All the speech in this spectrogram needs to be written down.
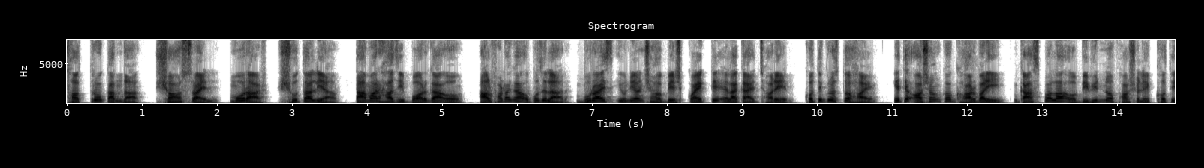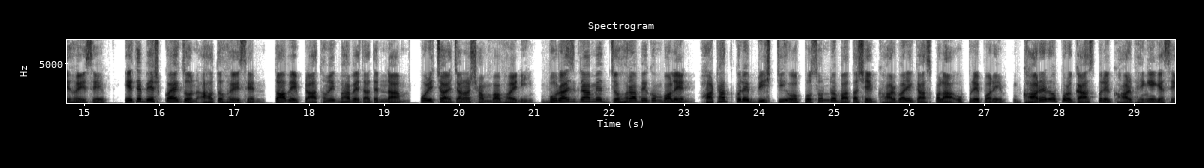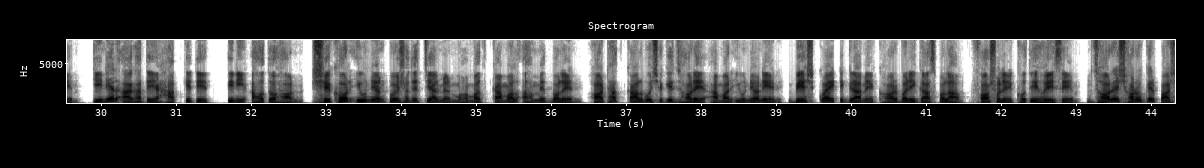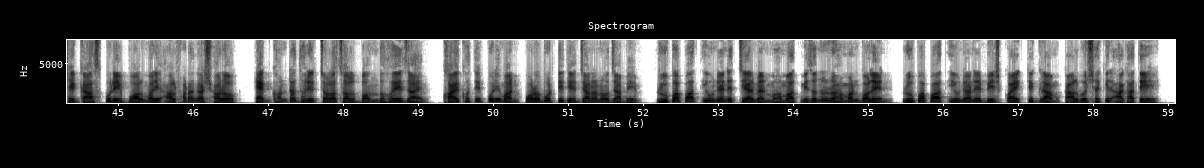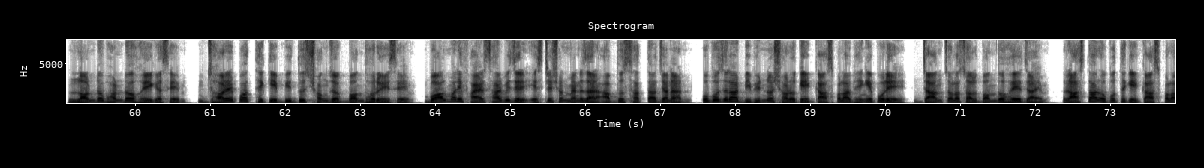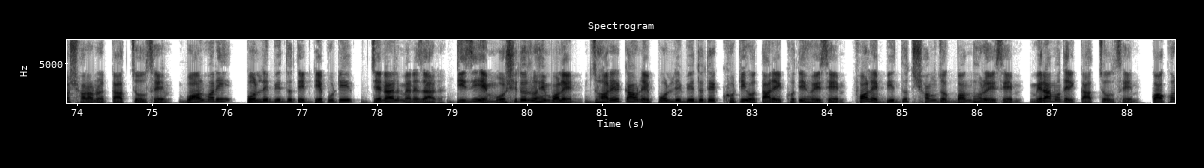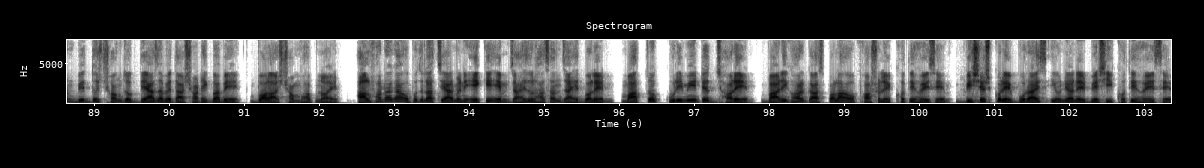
ছত্রকান্দা, সহস্রাইল মোরা সুতালিয়া তামারহাজি বরগা ও আলফাডাঙ্গা উপজেলার বুরাইস ইউনিয়ন সহ বেশ কয়েকটি এলাকায় ঝড়ে ক্ষতিগ্রস্ত হয়। এতে অসংখ্য ঘরবাড়ি, গাছপালা ও বিভিন্ন ফসলে ক্ষতি হয়েছে। এতে বেশ কয়েকজন আহত হয়েছেন, তবে প্রাথমিকভাবে তাদের নাম পরিচয় জানা সম্ভব হয়নি। বোরাইজ গ্রামের জোহরা বেগম বলেন, হঠাৎ করে বৃষ্টি ও প্রচণ্ড বাতাসে ঘরবাড়ি গাছপালা উপড়ে পড়ে। ঘরের ওপর গাছ পড়ে ঘর ভেঙে গেছে। টিনের আঘাতে হাত কেটে তিনি আহত হন। শেখর ইউনিয়ন পরিষদের চেয়ারম্যান মোহাম্মদ কামাল আহমেদ বলেন, হঠাৎ কালবৈশাখী ঝড়ে আমার ইউনিয়নের বেশ কয়েকটি গ্রামে ঘরবাড়ি, গাছপালা, ফসলের ক্ষতি হয়েছে। ঝড়ে সড়কের পাশে গাছ পড়ে বোয়ালমারি আলফাডাঙ্গা সড়ক এক ঘণ্টা ধরে চলাচল বন্ধ হয়ে যায়। ক্ষয়ক্ষতির পরিমাণ পরবর্তীতে জানানো যাবে। রূপাপাত ইউনিয়নের চেয়ারম্যান মোহাম্মদ মিজানুর রহমান বলেন, রূপাপাত ইউনিয়নের বেশ কয়েকটি গ্রাম কালবৈশাখীর আঘাতে লণ্ডভণ্ড হয়ে গেছে। ঝড়ের পর থেকে বিদ্যুৎ সংযোগ বন্ধ রয়েছে। বোয়ালমারি ফায়ার সার্ভিসের স্টেশন ম্যানেজার আব্দুল সাত্তার জানান, উপজেলার বিভিন্ন সড়কে গাছপালা ভেঙে পড়ে, যান চলাচল বন্ধ হয়ে যায়। রাস্তার ওপর থেকে গাছপালা সরানোর কাজ চলছে। বোয়ালমারী পল্লী বিদ্যুতের deputy general manager DGM Murshidur Rahim বলেন, ঝড়ের কারণে পল্লী বিদ্যুতের খুঁটি ও তারে ক্ষতি হয়েছে, ফলে বিদ্যুৎ সংযোগ বন্ধ রয়েছে, মেরামতের কাজ চলছে। কখন বিদ্যুৎ সংযোগ দেয়া যাবে তা সঠিকভাবে বলা সম্ভব নয়। আলফাডাঙ্গা উপজেলা chairman A K M Jahidul Hasan Jahid বলেন, মাত্র কুড়ি মিনিটের ঝড়ে বাড়িঘর, গাছপালা ও ফসলে ক্ষতি হয়েছে, বিশেষ করে বুরাইস ইউনিয়নের বেশি ক্ষতি হয়েছে।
